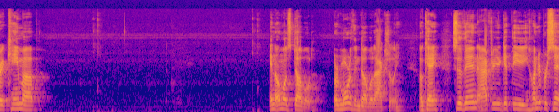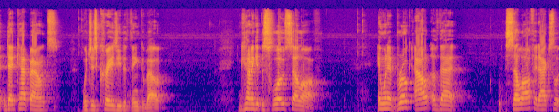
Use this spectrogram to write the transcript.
it came up and almost doubled or more than doubled actually. Okay, so then after you get the 100% dead cat bounce, which is crazy to think about. You kind of get the slow sell off. And when it broke out of that sell off, it actually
